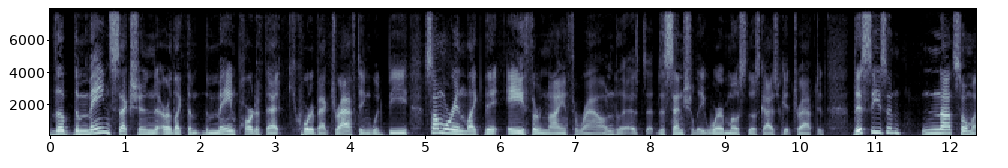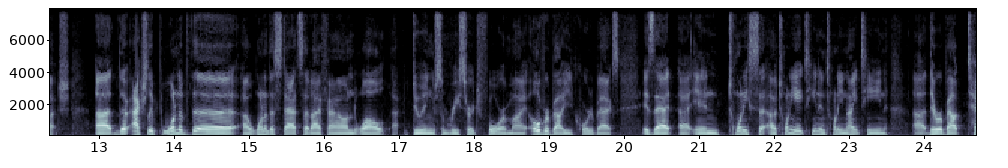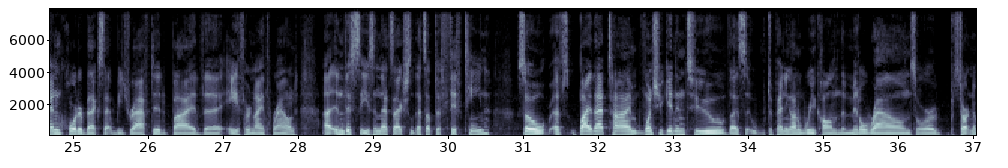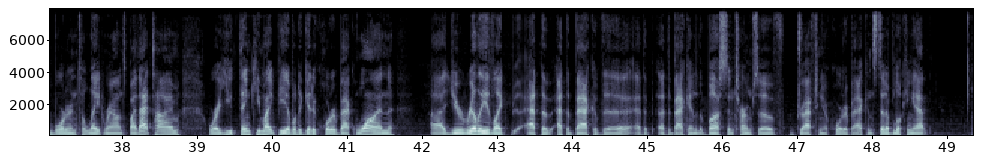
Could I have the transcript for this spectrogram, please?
the the main section or like the the main part of that quarterback drafting would be somewhere in like the eighth or ninth round, uh, essentially, where most of those guys would get drafted. This season, not so much. Uh, the actually one of the uh, one of the stats that I found while uh, doing some research for my overvalued quarterbacks is that uh, in 20, uh, 2018 and 2019 uh, there were about 10 quarterbacks that would be drafted by the eighth or ninth round. in this season, that's actually that's up to 15. So by that time, once you get into, depending on where you call them, the middle rounds or starting to border into late rounds, by that time where you think you might be able to get a quarterback one, uh, you're really like at the at the back of the at the at the back end of the bus in terms of drafting a quarterback instead of looking at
